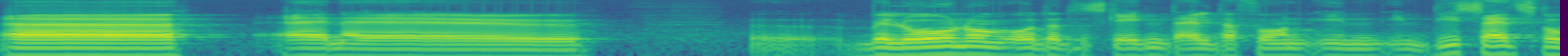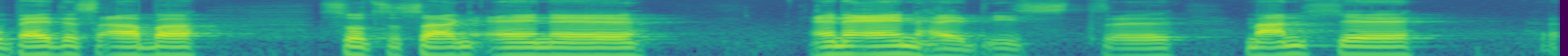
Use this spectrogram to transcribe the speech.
äh, eine äh, Belohnung oder das Gegenteil davon in, in Diesseits, wobei das aber sozusagen eine, eine Einheit ist. Äh, Manche äh,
